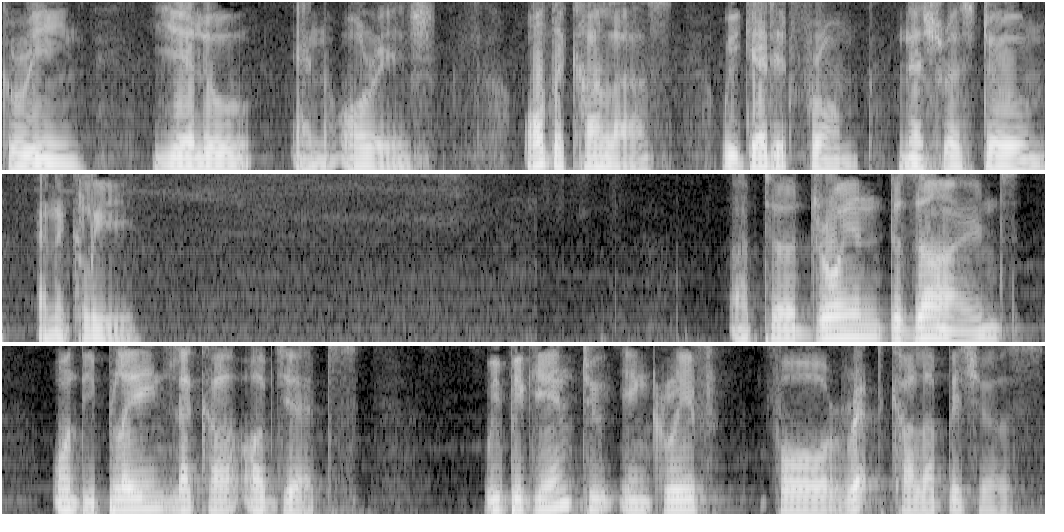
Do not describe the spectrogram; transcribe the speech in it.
green, yellow, and orange. All the colors we get it from natural stone and clay. After drawing designs on the plain lacquer objects, we begin to engrave for red color pictures.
